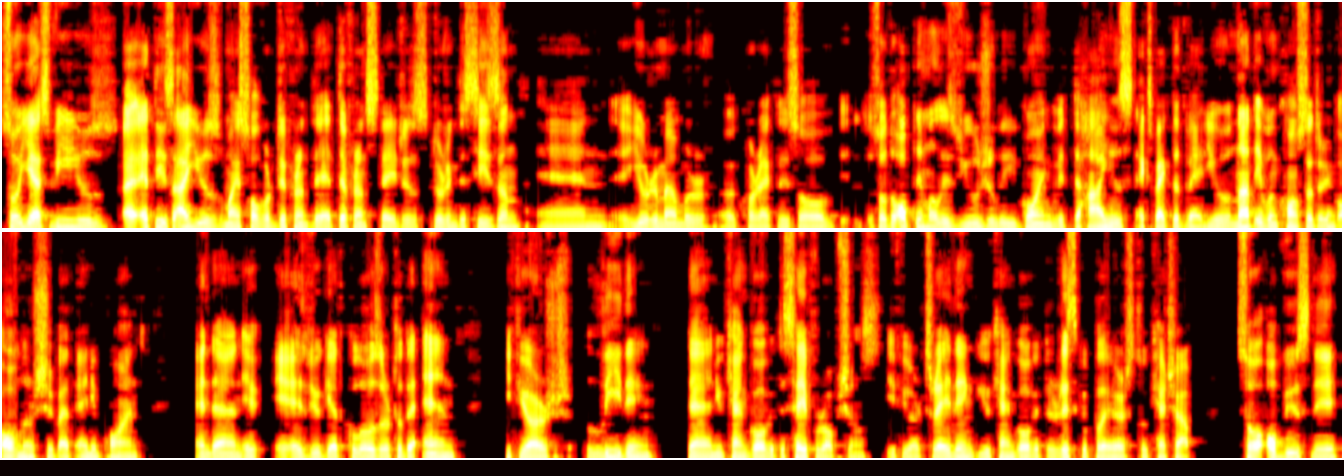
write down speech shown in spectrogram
So yes, we use at least I use my solver differently at different stages during the season, and you remember uh, correctly. So so the optimal is usually going with the highest expected value, not even considering ownership at any point. And then if, as you get closer to the end, if you are leading, then you can go with the safer options. If you are trading, you can go with the risky players to catch up. So obviously,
